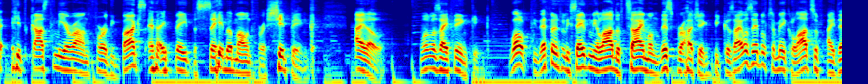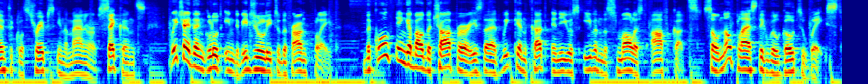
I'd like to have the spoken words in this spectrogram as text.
it cost me around 40 bucks and I paid the same amount for shipping. I know, what was I thinking? Well, it definitely saved me a lot of time on this project, because I was able to make lots of identical strips in a matter of seconds, which I then glued individually to the front plate. The cool thing about the chopper is that we can cut and use even the smallest offcuts, so no plastic will go to waste.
